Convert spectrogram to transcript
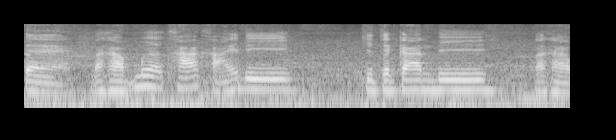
แต่นะครับเมื่อค้าขายดีกิจการดีนะครับ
